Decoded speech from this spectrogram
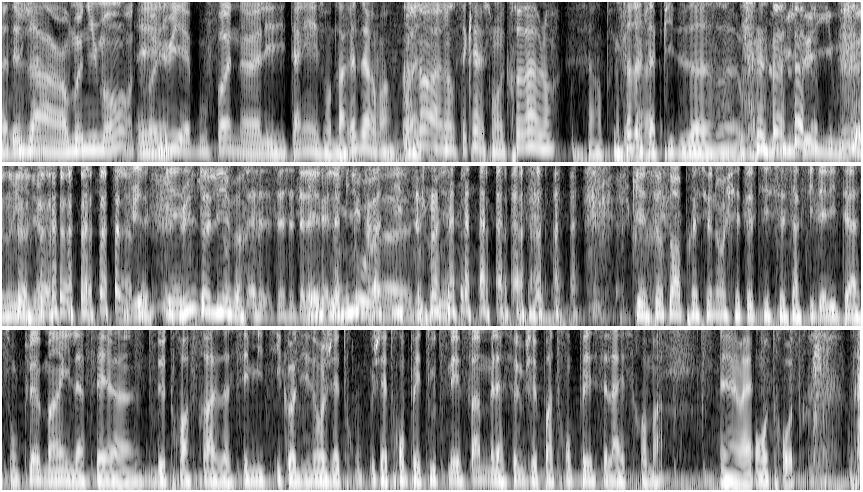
ouais, c'est déjà un monument. Entre et- lui et Buffon, euh, les Italiens, ils ont de la réserve. hein. Ouais, non, ah non, c'est clair, ils sont increvables. hein. C'est un truc. Ça de doit être la pizza, l'huile d'olive, est- l'huile d'olive. C'est- la, la minute euh, raciste. ce, qui est, surtout impressionnant chez Totti, c'est sa fidélité à son club. hein. Il a fait euh, deux trois phrases assez mythiques en disant j'ai trompé toutes mes femmes, mais la seule que j'ai pas trompée, c'est l'AS Roma, ouais. entre autres.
